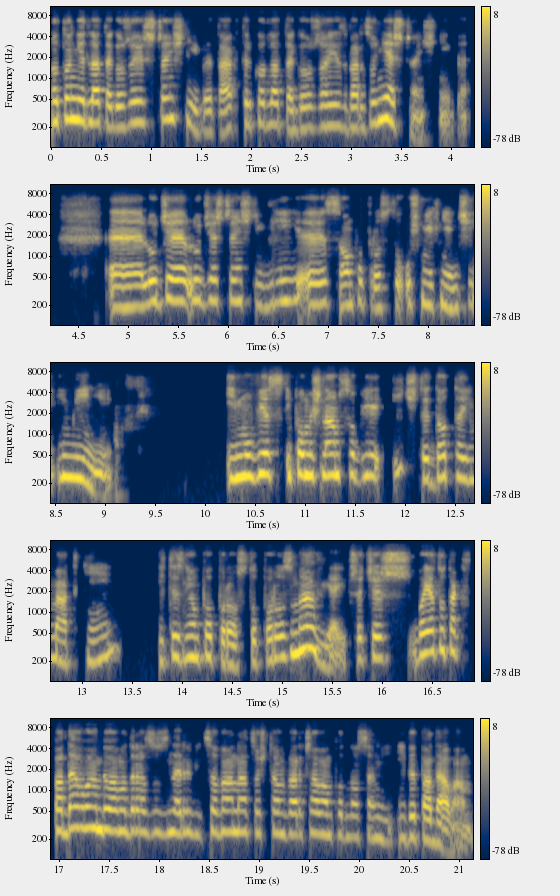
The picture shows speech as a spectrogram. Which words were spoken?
no to nie dlatego, że jest szczęśliwy, tak, tylko dlatego, że jest bardzo nieszczęśliwy. E, Ludzie, ludzie szczęśliwi e, są po prostu uśmiechnięci i mini. I mówię, i pomyślałam sobie, idź ty do tej matki i ty z nią po prostu porozmawiaj. Przecież, bo ja to tak wpadałam, byłam od razu znerwicowana, coś tam warczałam pod nosem i, i wypadałam.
